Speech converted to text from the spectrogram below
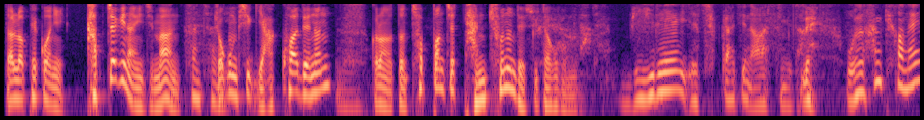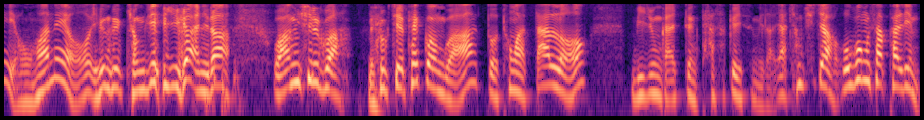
달러 패권이 갑자기는 아니지만 천천히. 조금씩 약화되는 그런 어떤 첫 번째 단초는 될 수 있다고 봅니다. 미래 예측까지 나왔습니다. 네. 오늘 한 편의 영화네요. 이건 그 경제 얘기가 아니라 왕실과 네. 국제 패권과 또 통화 달러, 미중 갈등 다 섞여 있습니다. 야, 청취자 5048님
